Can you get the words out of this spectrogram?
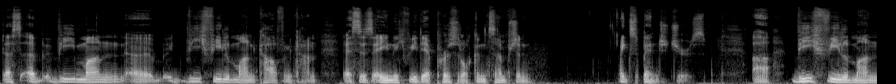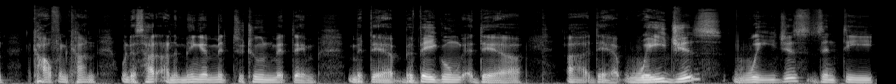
das, äh, wie man, äh, wie viel man kaufen kann. Es ist ähnlich wie der Personal Consumption Expenditures, uh, wie viel man kaufen kann. Und das hat eine Menge mit zu tun mit, dem, mit der Bewegung der, uh, der Wages. Wages sind die,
